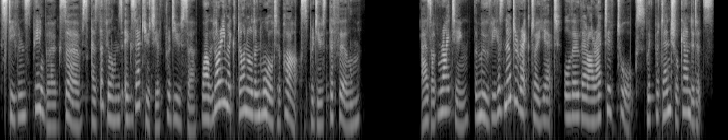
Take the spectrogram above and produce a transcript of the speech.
Steven Spielberg serves as the film's executive producer, while Laurie MacDonald and Walter Parkes produced the film. As of writing, the movie has no director yet, although there are active talks with potential candidates.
